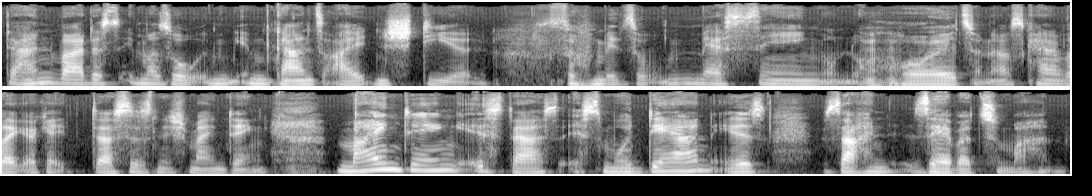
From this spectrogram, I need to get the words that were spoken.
dann war das immer so im, im ganz alten Stil, so mit so Messing und Holz und I was kind of like, okay, das ist nicht mein Ding. Mein Ding ist, dass es modern ist, Sachen selber zu machen.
